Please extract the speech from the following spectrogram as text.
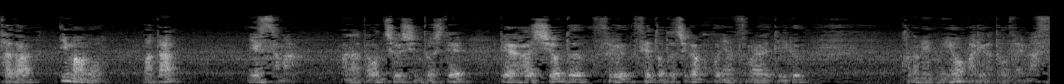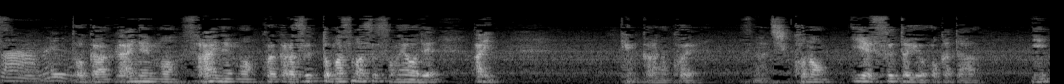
ただ今もまたイエス様あなたを中心として礼拝しようとする生徒たちがここに集められている。この恵みをありがとうございます。どうか来年も再来年もこれからずっとますますそのようであり天からの声すなわちこのイエスというお方に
